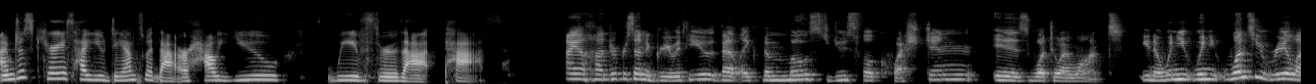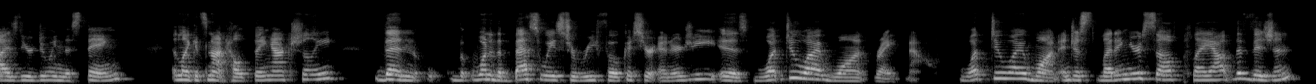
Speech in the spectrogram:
I'm just curious how you dance with that or how you weave through that path. I 100% agree with you that like the most useful question is what do I want? You know, when you when you once you realize you're doing this thing and like it's not helping actually, then the, one of the best ways to refocus your energy is what do I want right now? What do I want? And just letting yourself play out the vision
